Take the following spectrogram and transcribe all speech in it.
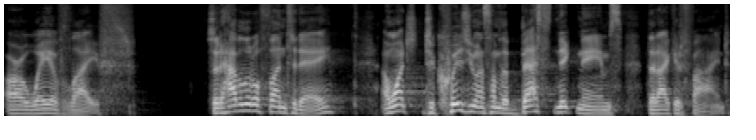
are a way of life. So, to have a little fun today, I want to quiz you on some of the best nicknames that I could find.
